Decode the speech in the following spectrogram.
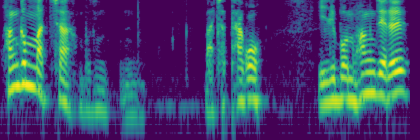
황금마차 무슨 음, 마차 타고 일본 황제를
